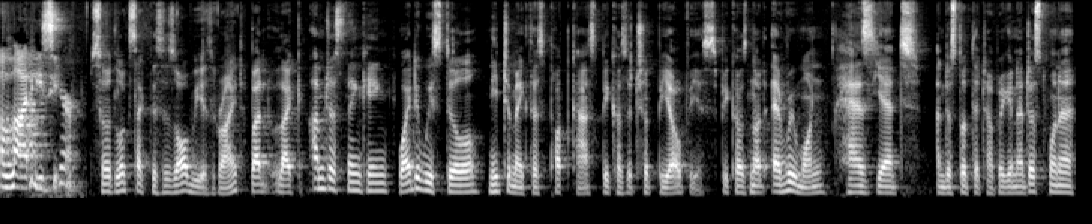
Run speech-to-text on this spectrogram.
a lot easier. So it looks like this is obvious, right? But like I'm just thinking, why do we still need to make this podcast? Because it should be obvious. Because not everyone has yet understood the topic. And i just want to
